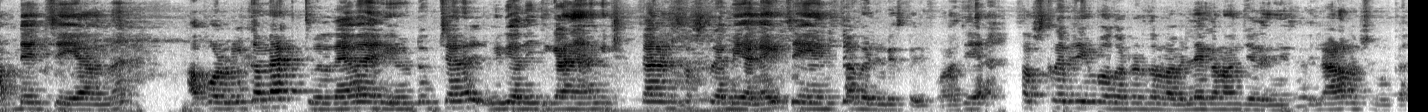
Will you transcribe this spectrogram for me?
അപ്ഡേറ്റ് ചെയ്യാമെന്ന് അപ്പോൾ welcome back to Devan YouTube channel video അതിഥിക്കാനാണെങ്കിൽ ചാനൽ സബ്സ്ക്രൈബ് ചെയ്യുക ലൈക്ക് ചെയ്യുക ഇൻസ്റ്റാഗ്രാമിൽ ബട്ടൺ ഡിസ്കൈ ഫോളോ ചെയ്യുക. സബ്സ്ക്രൈബ് ചെയ്യുമ്പോൾ തൊട്ടടുത്തുള്ള ബെല്ലേക്ക് ഓൺ ചെയ്ത് അതിലാളെ ഓപ്ഷൻ കൊടുക്കുക.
